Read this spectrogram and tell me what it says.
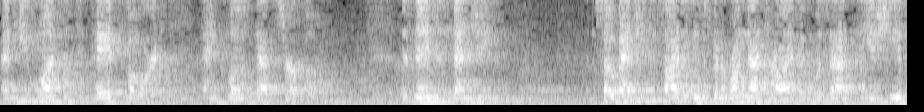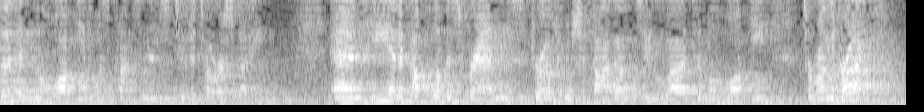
and he wanted to pay it forward and close that circle. His name is Benji. So Benji decided he was going to run that drive. It was at a yeshiva in Milwaukee, the Wisconsin Institute of Torah Study. And he and a couple of his friends drove from Chicago to, uh, to Milwaukee to run the drive.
